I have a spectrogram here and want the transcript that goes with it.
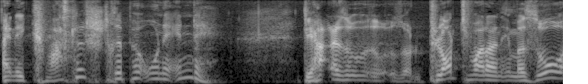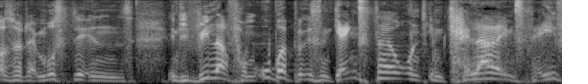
eine Quasselstrippe ohne Ende. Der hat also so ein Plot war dann immer so, also der musste in, in die Villa vom oberbösen Gangster und im Keller, im Safe,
